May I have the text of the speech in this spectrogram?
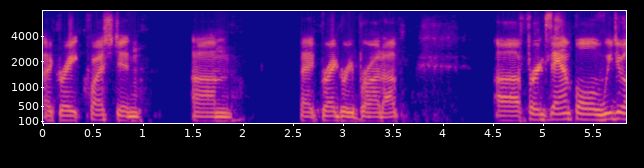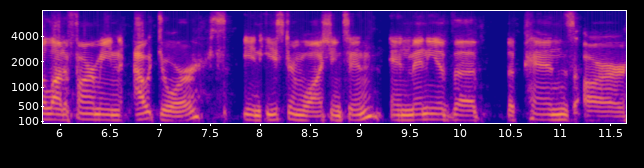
a great question um, that Gregory brought up. Uh, for example, we do a lot of farming outdoors in eastern Washington, and many of the the pens are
